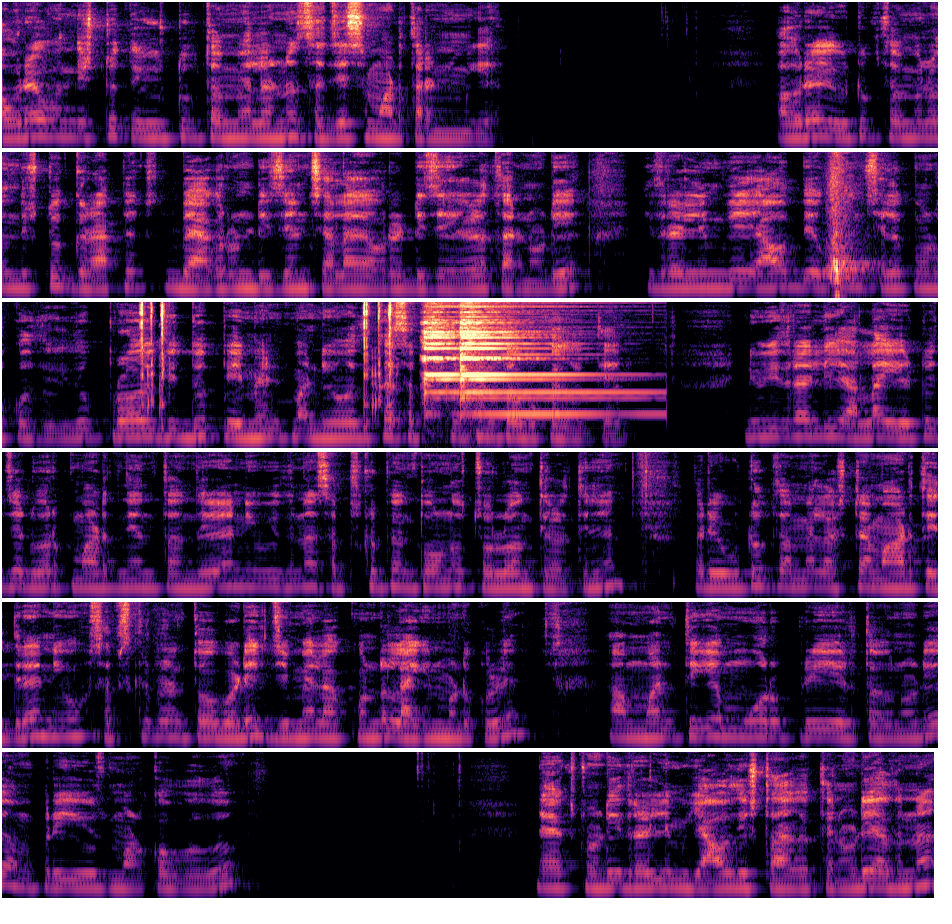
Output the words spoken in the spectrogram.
ಅವರೇ ಒಂದಿಷ್ಟು ಯೂಟ್ಯೂಬ್ ತಮ್ಮೇಲನ್ನು ಸಜೆಸ್ಟ್ ಮಾಡ್ತಾರೆ ನಿಮಗೆ. ಅವರೇ ಯೂಟ್ಯೂಬ್ ತಮ್ಮಲ್ಲಿ ಒಂದಿಷ್ಟು ಗ್ರಾಫಿಕ್ಸ್ ಬ್ಯಾಕ್ಗ್ರೌಂಡ್ ಡಿಸೈನ್ಸ್ ಎಲ್ಲ ಅವರೇ ಡಿಸೈನ್ ಹೇಳ್ತಾರೆ ನೋಡಿ. ಇದರಲ್ಲಿ ನಿಮಗೆ ಯಾವ ಬೇಕು ಅಂತ ಸೆಲೆಕ್ಟ್ ಮಾಡ್ಕೋದು ಇದು ಪ್ರೋ ಇದ್ದಿದ್ದು ಪೇಮೆಂಟ್ ಮಾಡಿ ನೀವು ಅದಕ್ಕೆ ಸಬ್ಸ್ಕ್ರಿಪ್ಷನ್ ತೊಗೋಬೇಕಾಗುತ್ತೆ. ನೀವು ಇದರಲ್ಲಿ ಎಲ್ಲ ಎ ಟು ಜೆಡ್ ವರ್ಕ್ ಮಾಡ್ತೀನಿ ಅಂತಂದರೆ ನೀವು ಇದನ್ನು ಸಬ್ಸ್ಕ್ರಿಪ್ಷನ್ ತೊಗೊಂಡು ಚಲೋ ಅಂತ ಹೇಳ್ತೀನಿ. ಬರೀ ಯೂಟ್ಯೂಬ್ ತಮ್ಮೇಲೆ ಅಷ್ಟೇ ಮಾಡ್ತಿದ್ರೆ ನೀವು ಸಬ್ಸ್ಕ್ರಿಪ್ಷನ್ ತೊಗೊಬೇಡಿ ಜಿಮೇಲ್ ಹಾಕ್ಕೊಂಡು ಲಾಗಿನ್ ಮಾಡ್ಕೊಳ್ಳಿ. ಆ ಮಂತಿಗೆ ಮೂರು ಫ್ರೀ ಇರ್ತವೆ ನೋಡಿ, ಆ ಫ್ರೀ ಯೂಸ್ ಮಾಡ್ಕೋಬೋದು. ನೆಕ್ಸ್ಟ್ ನೋಡಿ, ಇದರಲ್ಲಿ ನಿಮ್ಗೆ ಯಾವ್ದು ಇಷ್ಟ ಆಗುತ್ತೆ ನೋಡಿ, ಅದನ್ನು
